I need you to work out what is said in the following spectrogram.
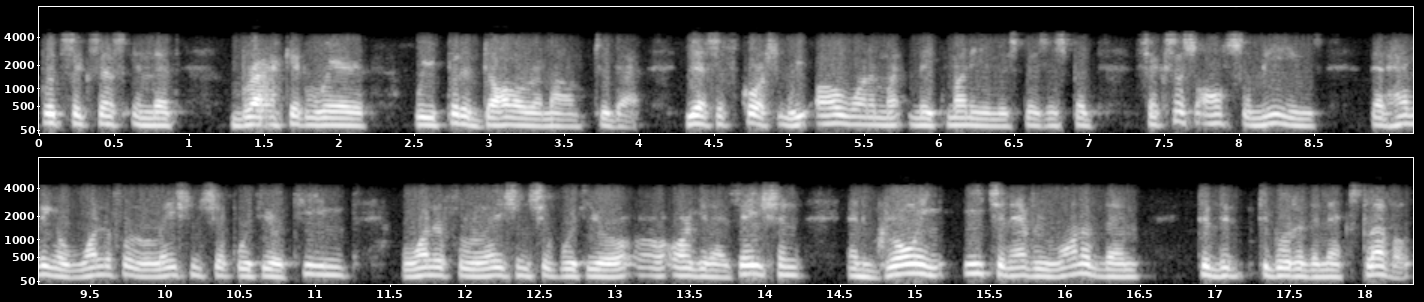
put success in that bracket where we put a dollar amount to that. Yes, of course, we all want to make money in this business, but success also means that having a wonderful relationship with your team, wonderful relationship with your organization, and growing each and every one of them to, the, to go to the next level.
